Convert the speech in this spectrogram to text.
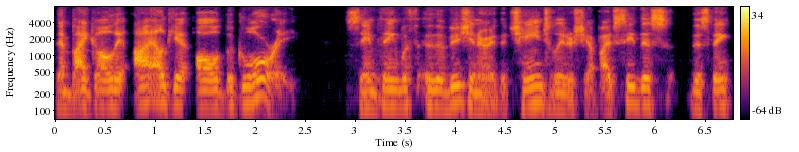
then by golly, I'll get all the glory. Same thing with the visionary, the change leadership. I see this this thing,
